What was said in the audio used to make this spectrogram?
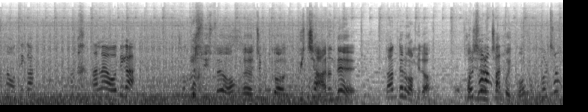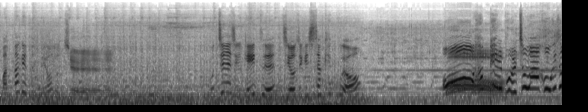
하나 어디가? 하나, 하나 어디가? 그럴 저기 수 있어요. 네, 지금 그 위치 아는데 딴 데로 갑니다. 벌초랑 서지는 찾고 있고. 벌처럼 만나겠는데요, 저 예, 지금. 예, 예. 본진에 지금 게이트 지어지기 시작했고요. 오, 어. 하필 벌초와 거기서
